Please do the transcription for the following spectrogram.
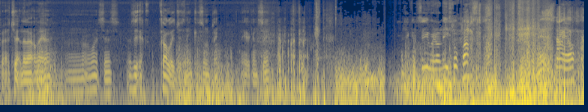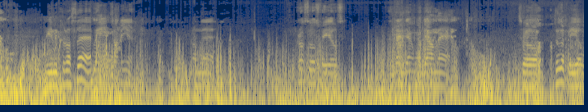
Better check that out later. Know what it says. Is it a college, I think, or something? I think I can see. As you can see, we're on these footpaths. There's the stile. Leading across there. On here. From there. Across those fields. And then down one down there. So, to the field.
